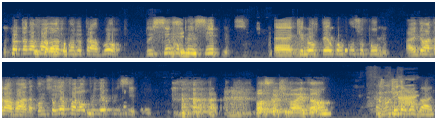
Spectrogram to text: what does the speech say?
O senhor estava falando, quando travou, dos cinco Sim. princípios é, que norteiam o concurso público. Aí deu uma travada. Quando o senhor ia falar o primeiro princípio, Posso continuar, então? Fique à vontade.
